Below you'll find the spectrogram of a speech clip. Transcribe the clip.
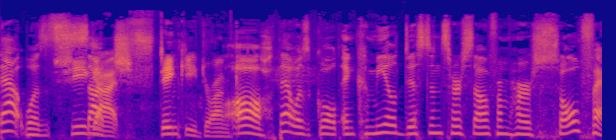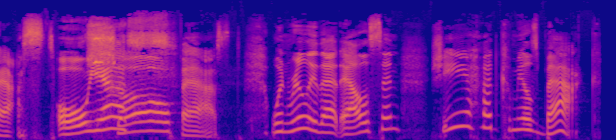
that was she such, got stinky drunk. Oh, that was gold. And Camille distanced herself from her so fast. Oh, yes. So fast. When really that Allison, she had Camille's back.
